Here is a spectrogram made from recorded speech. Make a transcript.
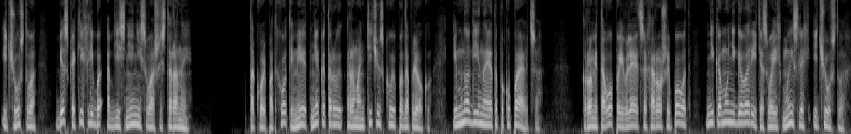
и чувства без каких-либо объяснений с вашей стороны. Такой подход имеет некоторую романтическую подоплеку, и многие на это покупаются. Кроме того, появляется хороший повод никому не говорить о своих мыслях и чувствах.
